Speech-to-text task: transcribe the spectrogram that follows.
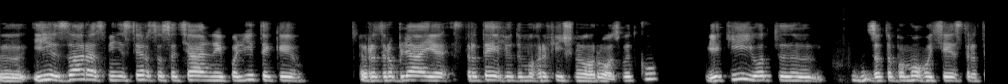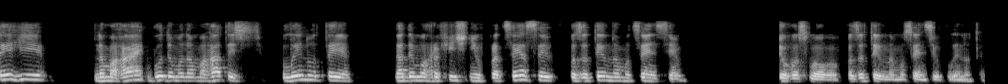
Е, І зараз Міністерство соціальної політики розробляє стратегію демографічного розвитку, в якій, от е, за допомогою цієї стратегії, намагає, будемо намагатись вплинути на демографічні процеси в позитивному сенсі цього слова, в позитивному сенсі вплинути.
